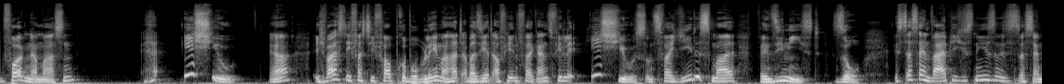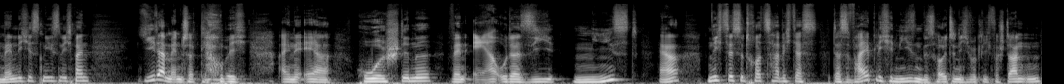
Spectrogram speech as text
folgendermaßen, Issue. Ja, ich weiß nicht, was die Frau pro Probleme hat, aber sie hat auf jeden Fall ganz viele Issues. Und zwar jedes Mal, wenn sie niest. So. Ist das ein weibliches Niesen? Ist das ein männliches Niesen? Ich meine, jeder Mensch hat, glaube ich, eine eher hohe Stimme, wenn er oder sie niest. Ja, nichtsdestotrotz habe ich das, das weibliche Niesen bis heute nicht wirklich verstanden.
